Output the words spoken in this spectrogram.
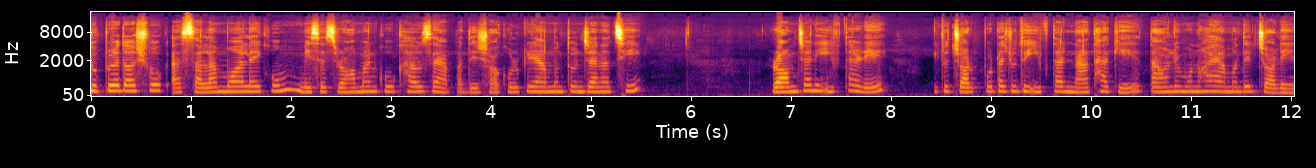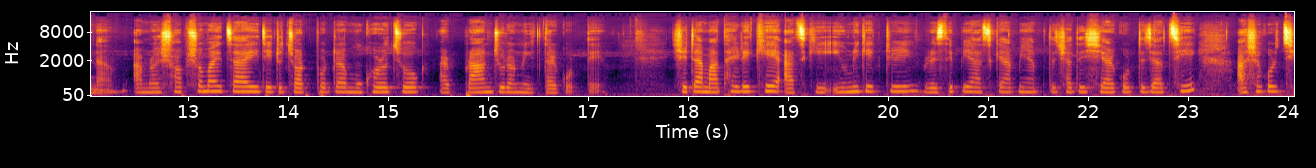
সুপ্রিয় দর্শক, আসসালামু আলাইকুম। মিসেস রহমান কুক হাউসে আপনাদের সকলকে আমন্ত্রণ জানাচ্ছি। রমজান ইফতারে একটু চটপটা যদি ইফতার না থাকে, তাহলে মনে হয় আমাদের চলেই না। আমরা সব সময় চাই যে একটু চটপটা, মুখরোচক আর প্রাণ জুড়ানো ইফতার করতে। সেটা মাথায় রেখে আজকে ইউনিক একটি রেসিপি আজকে আমি আপনাদের সাথে শেয়ার করতে যাচ্ছি। আশা করছি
